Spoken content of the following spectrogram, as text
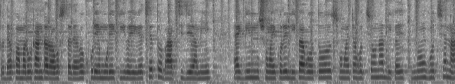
তো দেখো আমার উঠানটার অবস্থা দেখো, খুঁড়ে মুড়ে কি হয়ে গেছে। তো ভাবছি যে আমি একদিন সময় করে লিখাবো তো সময়টা হচ্ছেও না লিখানো হচ্ছে না।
